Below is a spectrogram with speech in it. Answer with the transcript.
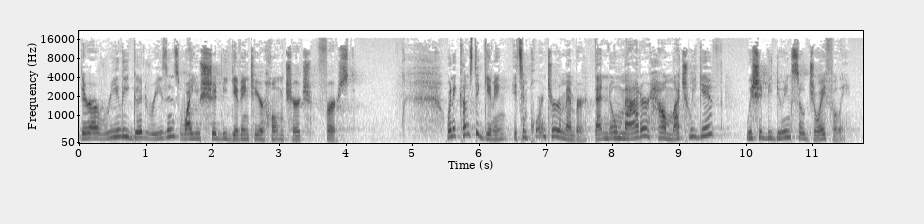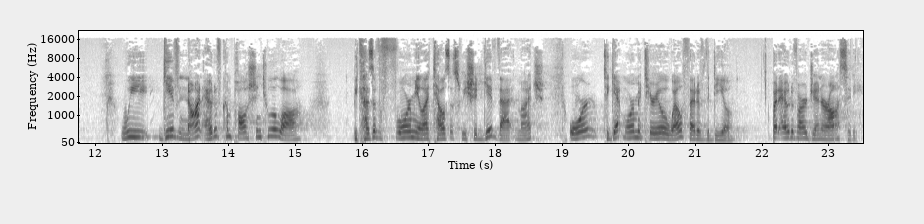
there are really good reasons why you should be giving to your home church first. When it comes to giving, it's important to remember that no matter how much we give, we should be doing so joyfully. We give not out of compulsion to a law because of a formula tells us we should give that much or to get more material wealth out of the deal, but out of our generosity.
